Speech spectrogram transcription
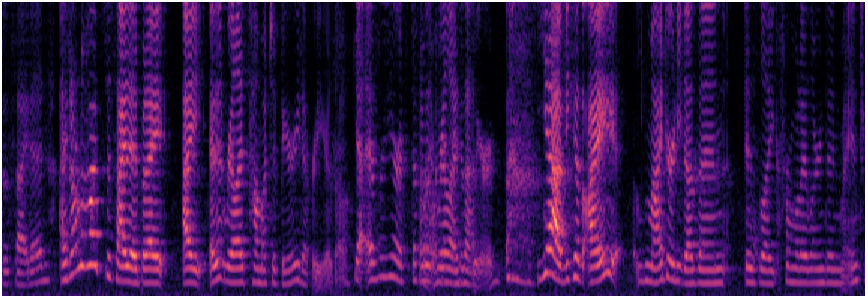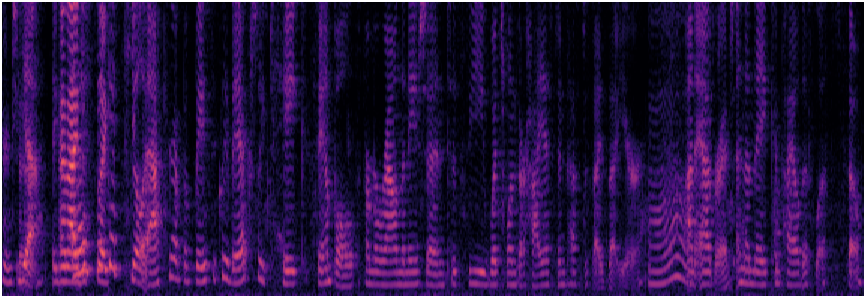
decided I don't know how it's decided, but I I, I didn't realize how much it varied every year though. yeah every year it's different didn't realize I that. weird Yeah, because I my dirty dozen is like from what I learned in my internship. Yeah, and I just think like it's still accurate, but basically they actually take samples from around the nation to see which ones are highest in pesticides that year Oh. on average, and then they compile this list. So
